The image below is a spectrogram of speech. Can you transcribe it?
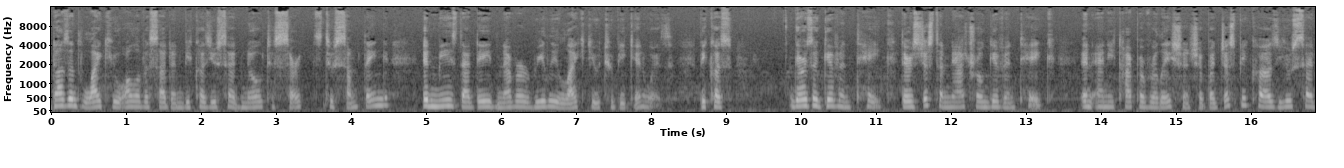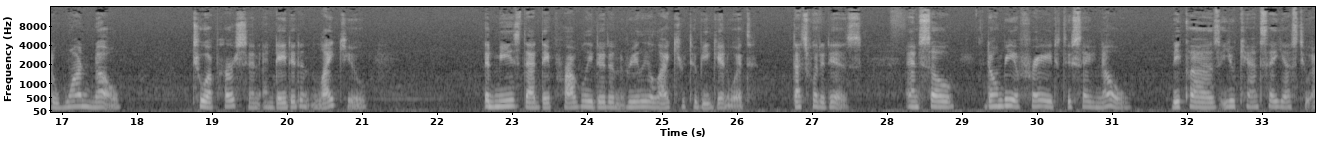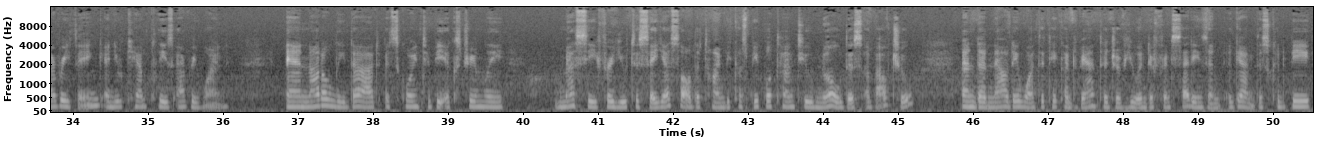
doesn't like you all of a sudden because you said no to cert- to something, it means that they never really liked you to begin with because there's a give and take. There's just a natural give and take in any type of relationship, but just because you said one no to a person and they didn't like you, it means that they probably didn't really like you to begin with. That's what it is. And so don't be afraid to say no because you can't say yes to everything and you can't please everyone. And not only that, it's going to be extremely messy for you to say yes all the time because people tend to know this about you and then now they want to take advantage of you in different settings and again this could be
